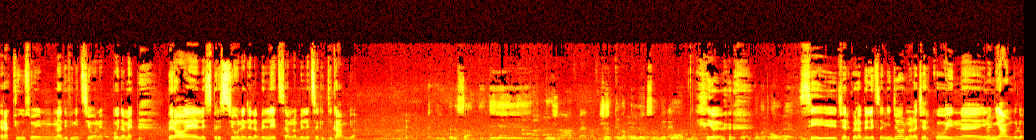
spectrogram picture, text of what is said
racchiuso in una definizione, poi da me, però è l'espressione della bellezza, una bellezza che ti cambia. Interessante. E tu cerchi la bellezza ogni giorno Io... e soprattutto la trovi? Sì, cerco la bellezza ogni giorno, la cerco in, in ogni angolo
